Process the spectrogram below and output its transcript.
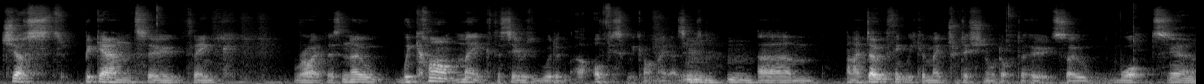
just began to think, right, there's no, we can't make the series we would have. Obviously, we can't make that series, Mm, mm. um, and I don't think we can make traditional Doctor Who. So what yeah.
